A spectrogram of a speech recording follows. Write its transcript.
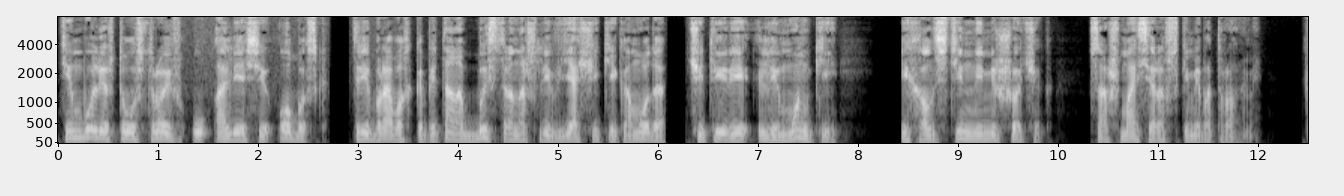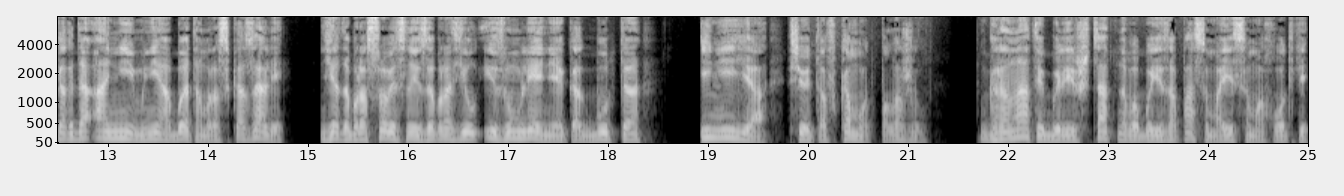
Тем более, что, устроив у Олеси обыск, три бравых капитана быстро нашли в ящике комода четыре лимонки и холстинный мешочек со шмайсеровскими патронами. Когда они мне об этом рассказали, я добросовестно изобразил изумление, как будто и не я все это в комод положил. Гранаты были из штатного боезапаса моей самоходки,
